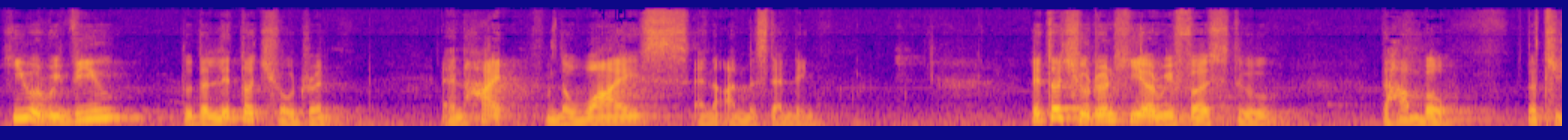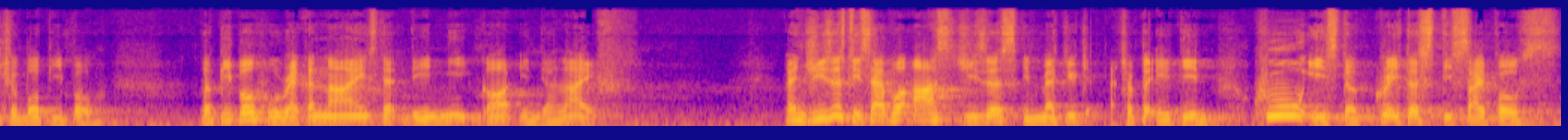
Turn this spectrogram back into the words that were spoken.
He will reveal to the little children, and hide from the wise and understanding. Little children here refers to the humble, the teachable people, the people who recognize that they need God in their life. When Jesus' disciple asked Jesus in Matthew chapter 18, who is the greatest disciples?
